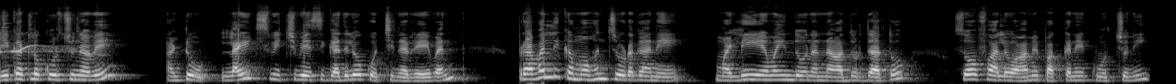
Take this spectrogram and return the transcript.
చీకట్లో కూర్చున్నవే అంటూ లైట్ స్విచ్ వేసి గదిలోకి వచ్చిన రేవంత్ ప్రవల్లిక మొహం చూడగానే మళ్ళీ ఏమైందోనన్న ఆదుర్దాతో సోఫాలో ఆమె పక్కనే కూర్చుని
